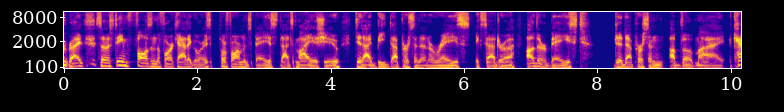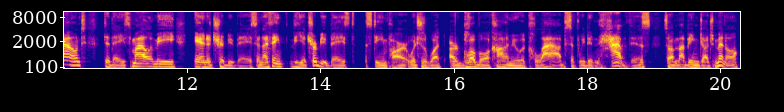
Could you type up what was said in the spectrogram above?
right? So esteem falls in the four categories. Performance based, that's my issue. Did I beat that person in a race, etc. Other based, did that person upvote my account? Did they smile at me? And attribute based. And I think the attribute based esteem part, which is what our global economy would collapse if we didn't have this. So I'm not being judgmental.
